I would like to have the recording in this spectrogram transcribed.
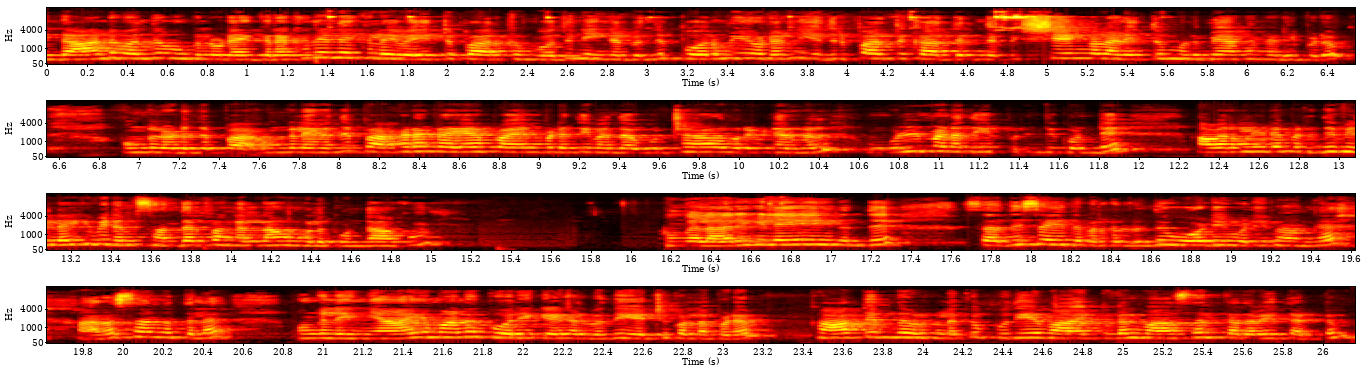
இந்த ஆண்டு வந்து உங்களுடைய கிரகநிலைகளை வைத்து பார்க்கும்போது நீங்கள் வந்து பொறுமையுடன் எதிர்பார்த்து காத்திருந்த விஷயங்கள் அனைத்தும் முழுமையாக நடைபெறும். உங்களோடது ப உங்களை வந்து பகடகையாக பயன்படுத்தி வந்த உற்சாக உறவினர்கள் உள்மனதை புரிந்து கொண்டு அவர்களிடமிருந்து விலகிவிடும் சந்தர்ப்பங்கள்லாம் உங்களுக்கு உண்டாகும். உங்கள் அருகிலேயே இருந்து சதி செய்தவர்கள் வந்து ஓடி ஒளிவாங்க. அரசாங்கத்தில் உங்களின் நியாயமான கோரிக்கைகள் வந்து ஏற்றுக்கொள்ளப்படும். காத்திருந்தவர்களுக்கு புதிய வாய்ப்புகள் வாசல் கதவை தட்டும்.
